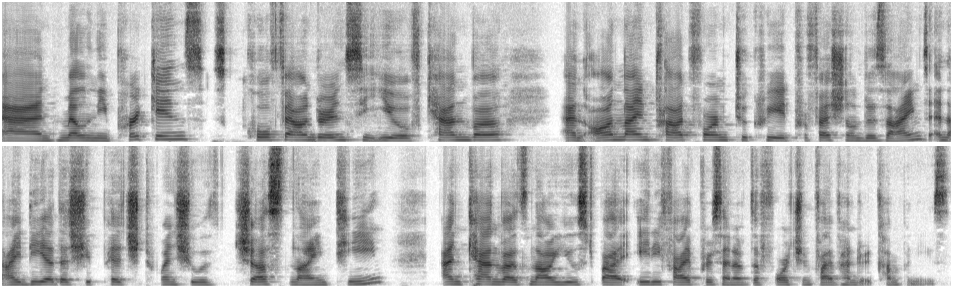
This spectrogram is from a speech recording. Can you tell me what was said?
And Melanie Perkins, co-founder and CEO of Canva, an online platform to create professional designs, an idea that she pitched when she was just 19. And Canva is now used by 85% of the Fortune 500 companies.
